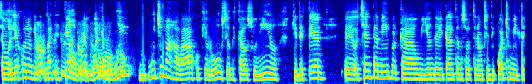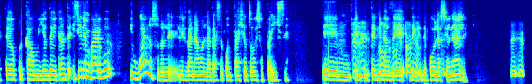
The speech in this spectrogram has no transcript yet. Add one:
Somos lejos de lo que más testeamos, pero igual estamos muy, mucho más abajo que Rusia, que Estados Unidos, que testean eh, 80.000 por cada un millón de habitantes, nosotros tenemos 84.000 testeos por cada un millón de habitantes, y sin embargo, igual nosotros les ganamos la tasa de contagio a todos esos países, eh, en, términos de, de, poblacionales. Eh,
